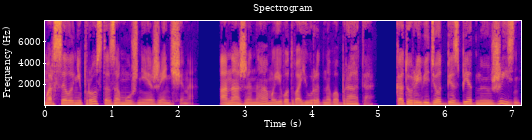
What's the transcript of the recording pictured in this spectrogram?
Марсела не просто замужняя женщина. Она жена моего двоюродного брата, который ведет безбедную жизнь,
